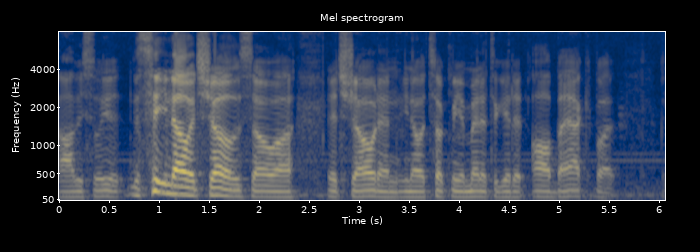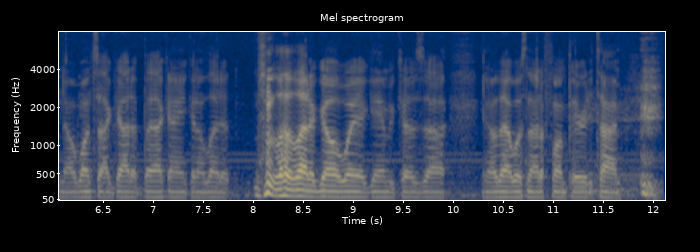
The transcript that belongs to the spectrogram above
obviously it you know it shows so uh, it showed and you know it took me a minute to get it all back but you know, once I got it back, I ain't gonna let it let it go away again because uh, you know that was not a fun period of time.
